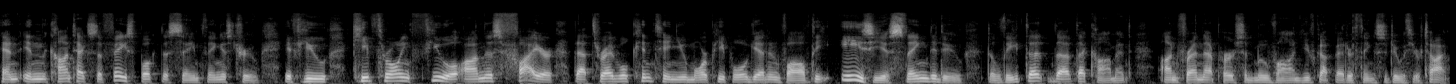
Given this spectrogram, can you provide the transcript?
And in the context of Facebook, the same thing is true. If you keep throwing fuel on this fire, that thread will continue, more people will get involved. The easiest thing to do, delete that, that, comment, unfriend that person, move on. You've got better things to do with your time.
